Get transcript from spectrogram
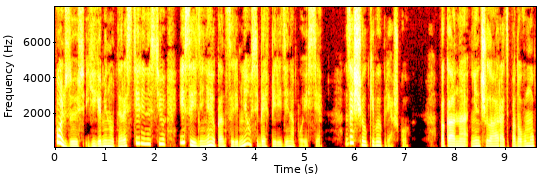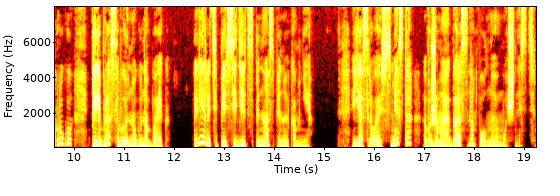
Пользуюсь ее минутной растерянностью и соединяю концы ремня у себя впереди на поясе защелкиваю пряжку. Пока она не начала орать по новому кругу, перебрасываю ногу на байк. Лера теперь сидит спина спиной ко мне. Я срываюсь с места, выжимая газ на полную мощность.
